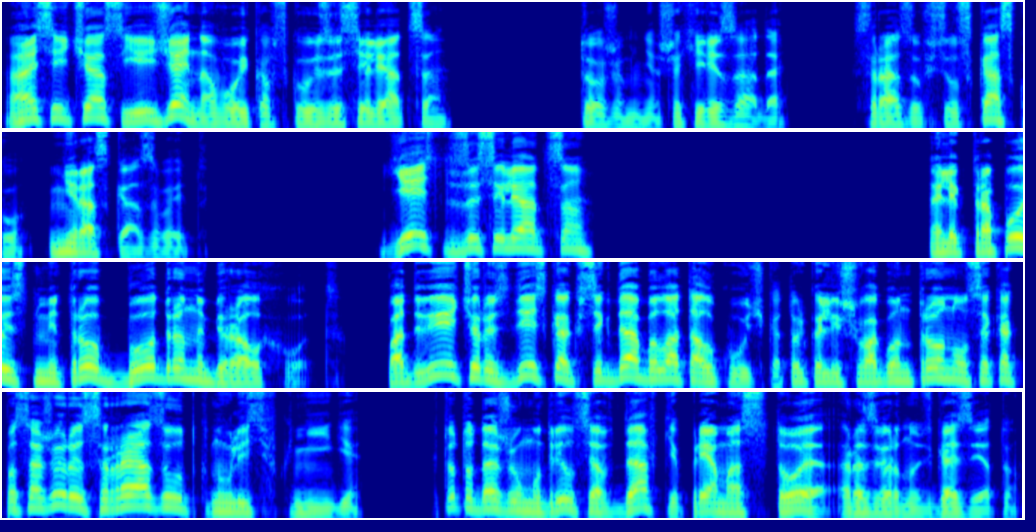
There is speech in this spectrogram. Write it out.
«А сейчас езжай на Войковскую заселяться». Тоже мне Шахерезада. Сразу всю сказку не рассказывает. «Есть заселяться!» Электропоезд метро бодро набирал ход. Под вечер здесь, как всегда, была толкучка, только лишь вагон тронулся, как пассажиры сразу уткнулись в книги. Кто-то даже умудрился в давке, прямо стоя, развернуть газету.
